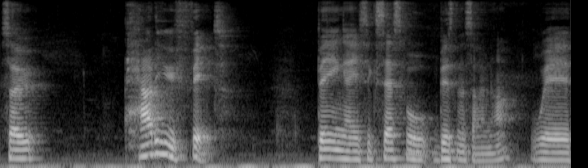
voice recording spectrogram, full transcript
so how do you fit being a successful business owner with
